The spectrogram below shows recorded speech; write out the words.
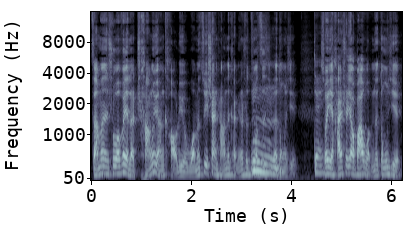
咱们说为了长远考虑，我们最擅长的肯定是做自己的东西。对，所以还是要把我们的东西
